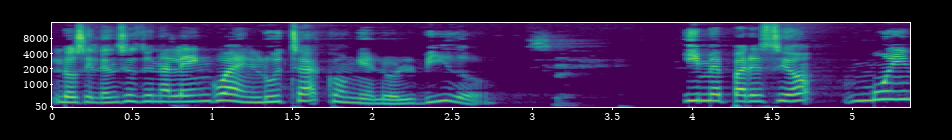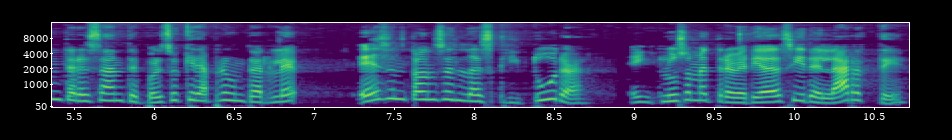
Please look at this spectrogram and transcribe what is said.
Los silencios de una lengua en lucha con el olvido. Y me pareció muy interesante, por eso quería preguntarle, ¿es entonces la escritura, e incluso me atrevería a decir el arte,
